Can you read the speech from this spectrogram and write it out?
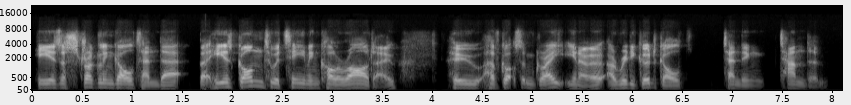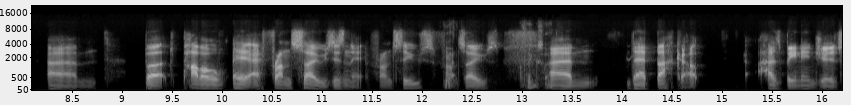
he is a struggling goaltender, but he has gone to a team in Colorado who have got some great, you know, a really good goaltending tandem. Um, but Pavel uh, Francouz, isn't it? Francouz, Francouz. Yeah, I think so. Um, their backup has been injured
